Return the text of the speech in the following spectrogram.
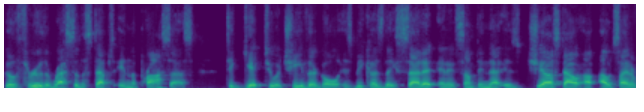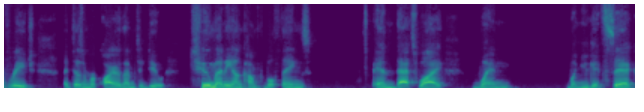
go through the rest of the steps in the process to get to achieve their goal is because they set it and it's something that is just out outside of reach that doesn't require them to do too many uncomfortable things and that's why when when you get sick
